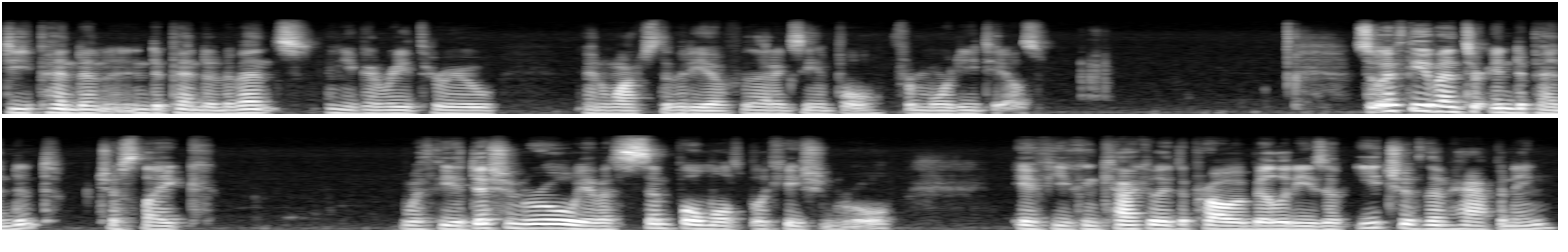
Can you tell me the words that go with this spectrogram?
dependent and independent events, and you can read through and watch the video for that example for more details. So if the events are independent, just like with the addition rule, we have a simple multiplication rule. If you can calculate the probabilities of each of them happening,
